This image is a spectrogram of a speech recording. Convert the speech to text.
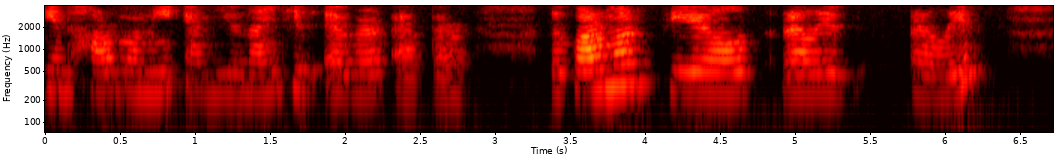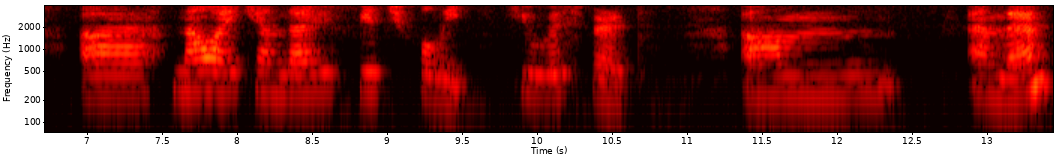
in harmony and united ever after. The farmer felt relief. relief. Uh, now I can die peacefully, he whispered. Um, and then,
